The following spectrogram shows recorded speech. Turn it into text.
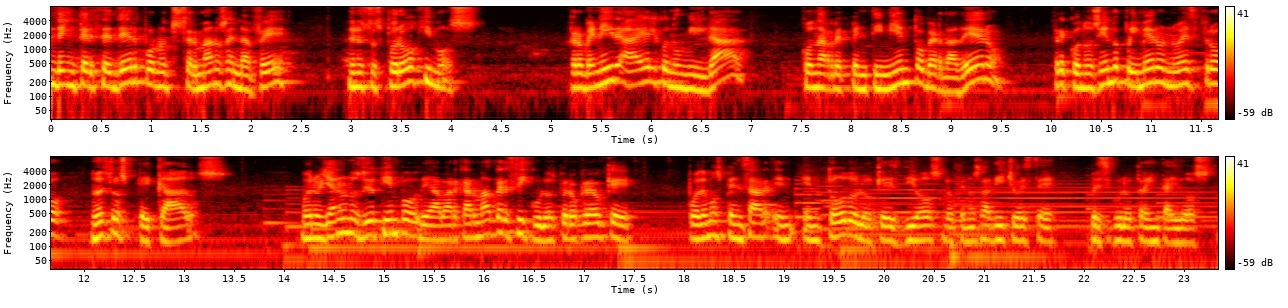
de interceder por nuestros hermanos en la fe, de nuestros prójimos, pero venir a Él con humildad, con arrepentimiento verdadero, reconociendo primero nuestro, nuestros pecados. Bueno, ya no nos dio tiempo de abarcar más versículos, pero creo que podemos pensar en, en todo lo que es Dios, lo que nos ha dicho este versículo 32.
